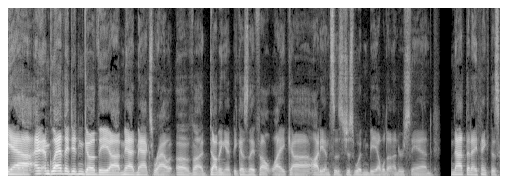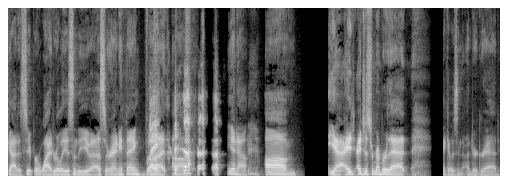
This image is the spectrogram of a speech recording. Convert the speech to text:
yeah, I, I'm glad they didn't go the uh, Mad Max route of uh, dubbing it because they felt like uh, audiences just wouldn't be able to understand. Not that I think this got a super wide release in the U.S. or anything, but Right. um, you know, um, yeah, I, I just remember that. I think it was an undergrad.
